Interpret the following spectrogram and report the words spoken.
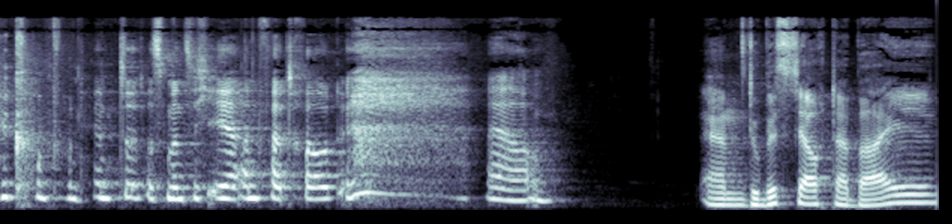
eine Komponente, dass man sich eher anvertraut. Ja, Ähm, du bist ja auch dabei.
